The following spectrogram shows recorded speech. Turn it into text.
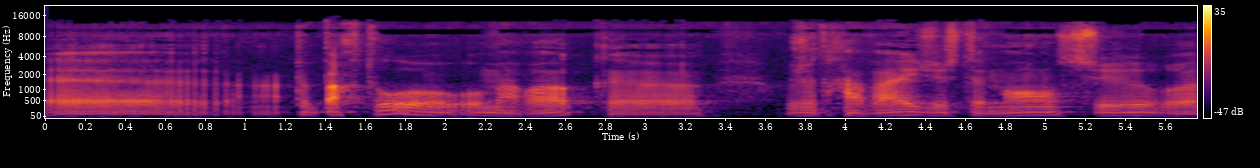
euh, un peu partout au, Maroc. euh, je travaille justement sur euh,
